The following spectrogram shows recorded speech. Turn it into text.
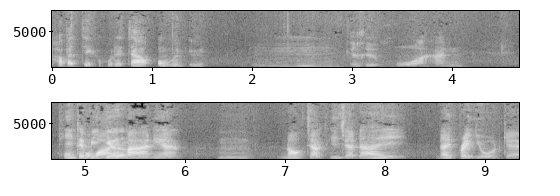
พระปัจเจกพุทธเจ้าองค์อื่นอืมก็คือโหอาหารคงจะมีเยอะถวามาเนี่ยๆอืม นอกจากที่จะได้ได้ประโยชน์แก่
